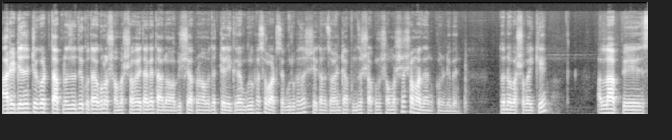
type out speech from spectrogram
আর এই ডিজাইনটি করতে আপনার যদি কোথাও কোনো সমস্যা হয়ে থাকে, তাহলে অবশ্যই আপনার আমাদের টেলিগ্রাম গ্রুপ আছে হোয়াটসঅ্যাপ গ্রুপ আছে, সেখানে জয়েন্টে আপনাদের সকল সমস্যার সমাধান করে নেবেন। ধন্যবাদ সবাইকে। আল্লাহ হাফেজ।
